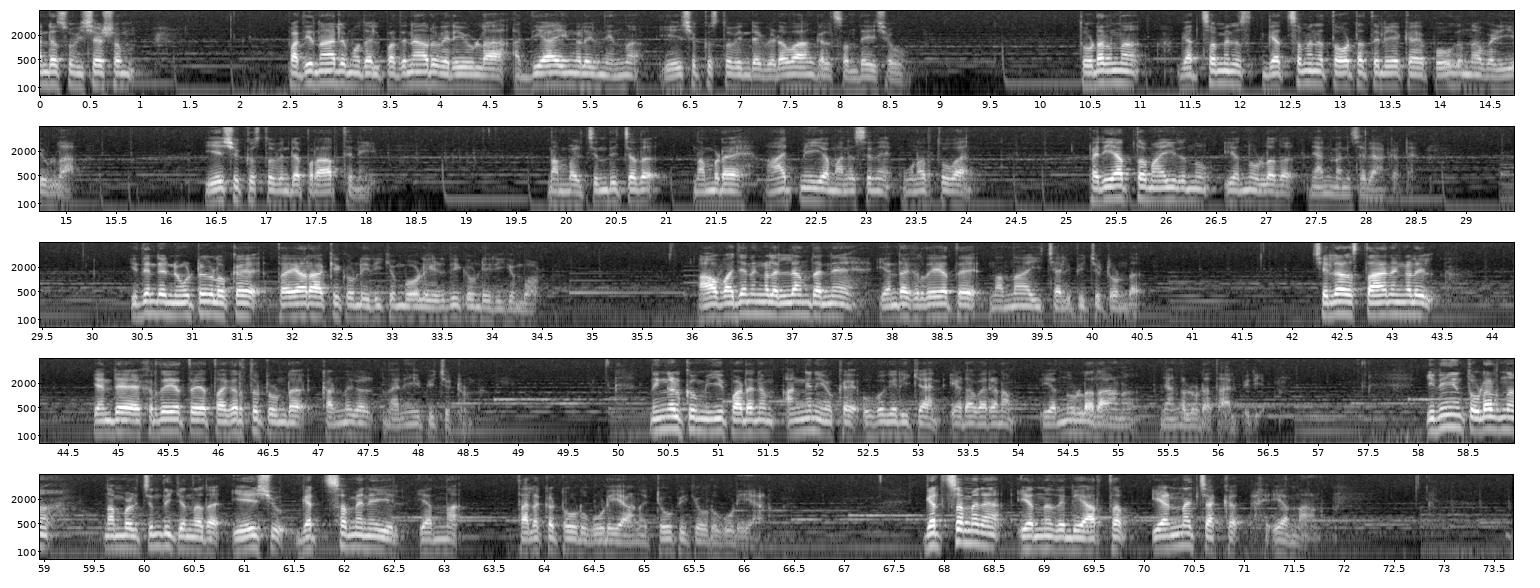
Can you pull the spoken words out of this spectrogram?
യോഹന്നാന്റെ സുവിശേഷം പതിനാല് മുതൽ പതിനാറ് വരെയുള്ള അധ്യായങ്ങളിൽ നിന്ന് യേശുക്രിസ്തുവിന്റെ വിടവാങ്കൽ സന്ദേശവും തുടർന്ന് ഗത്സമന ഗത്സമന തോട്ടത്തിലേക്ക് പോകുന്ന വഴിയുള്ള യേശുക്രിസ്തുവിന്റെ പ്രാർത്ഥനയും നമ്മൾ ചിന്തിച്ചത് നമ്മുടെ ആത്മീയ മനസ്സിനെ ഉണർത്തുവാൻ പര്യാപ്തമായിരുന്നു എന്നുള്ളത് ഞാൻ മനസ്സിലാക്കട്ടെ. ഇതിന്റെ നോട്ടുകളൊക്കെ തയ്യാറാക്കിക്കൊണ്ടിരിക്കുമ്പോൾ എഴുതിക്കൊണ്ടിരിക്കുമ്പോൾ ആ വചനങ്ങളെല്ലാം തന്നെ എന്റെ ഹൃദയത്തെ നന്നായി ചലിപ്പിച്ചിട്ടുണ്ട്. ചില സ്ഥാനങ്ങളിൽ എന്റെ ഹൃദയത്തെ തകർത്തിട്ടുണ്ട് കണ്ണുകൾ നനയിപ്പിച്ചിട്ടുണ്ട്. നിങ്ങൾക്കും ഈ പഠനം അങ്ങനെയൊക്കെ ഉപകരിക്കാൻ ഇടവരണം എന്നുള്ളതാണ് ഞങ്ങളുടെ താല്പര്യം. ഇനിയും തുടർന്ന് നമ്മൾ ചിന്തിക്കുന്നത് യേശു ഗത്സമനയിൽ എന്ന തലക്കെട്ടോടു കൂടിയാണ് ടോപ്പിക്കോടു കൂടിയാണ്. ഗത്സമന എന്നതിന്റെ അർത്ഥം എണ്ണച്ചക്ക് എന്നാണ്.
